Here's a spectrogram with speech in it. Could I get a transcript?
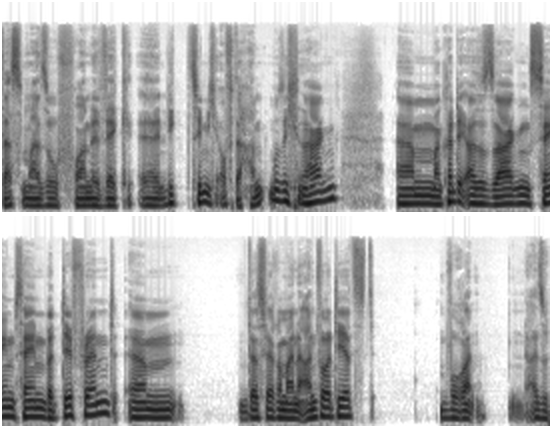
das mal so vorneweg. Äh, liegt ziemlich auf der Hand, muss ich sagen. Ähm, man könnte also sagen, same, same, but different. Ähm, das wäre meine Antwort jetzt. Woran, also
